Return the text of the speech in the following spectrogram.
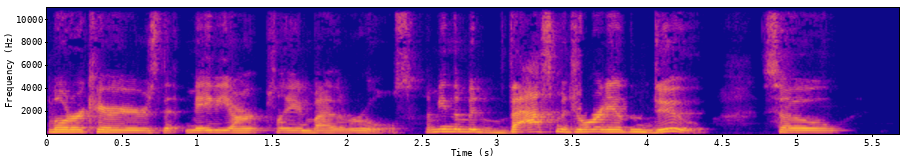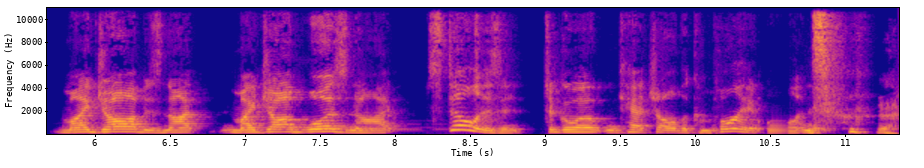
motor carriers that maybe aren't playing by the rules. I mean, the vast majority of them do. So my job is not, my job was not, still isn't to go out and catch all the compliant ones, yeah.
